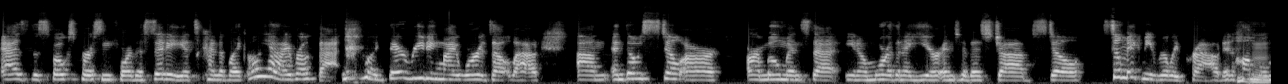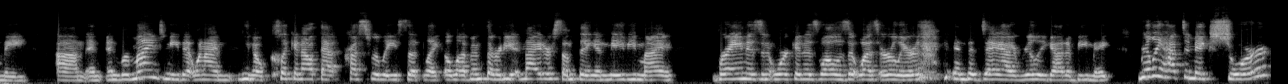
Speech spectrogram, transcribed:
as the spokesperson for the city, it's kind of like, oh yeah, I wrote that. like they're reading my words out loud, um, and those still are are moments that you know more than a year into this job still still make me really proud and humble mm-hmm. me. Um, and, and remind me that when I'm, you know, clicking out that press release at like 11:30 at night or something, and maybe my brain isn't working as well as it was earlier in the day, I really got to be make really have to make sure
